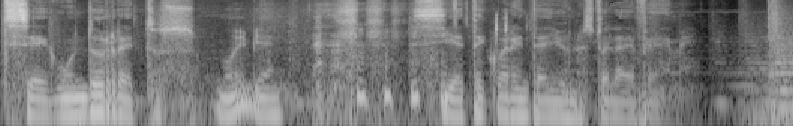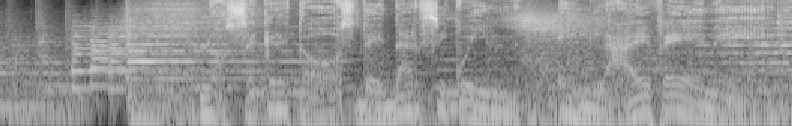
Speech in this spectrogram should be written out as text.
Segundos retos, muy bien. 741, esto es la FM. Los secretos de Darcy Quinn en la FM.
